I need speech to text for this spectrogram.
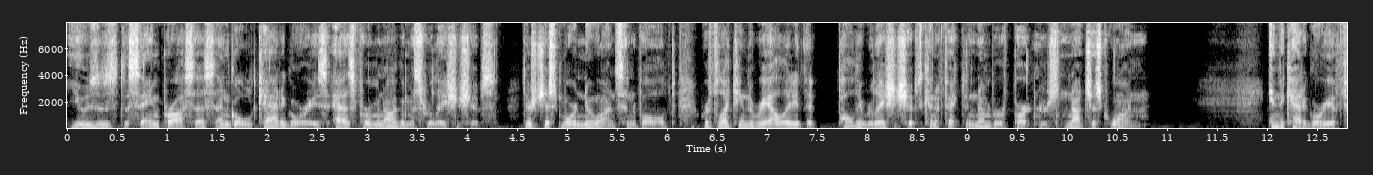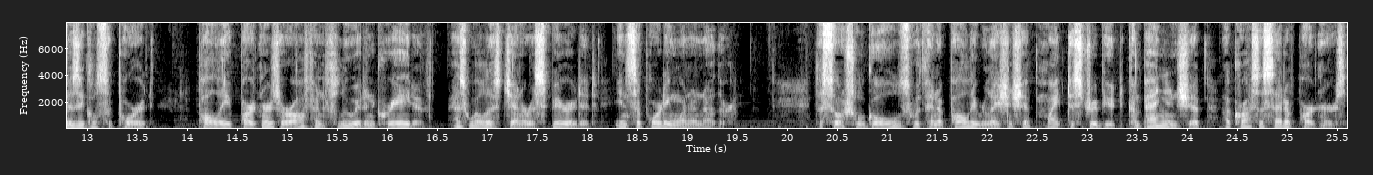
uses the same process and goal categories as for monogamous relationships. There's just more nuance involved, reflecting the reality that poly relationships can affect a number of partners, not just one. In the category of physical support, poly partners are often fluid and creative, as well as generous spirited, in supporting one another. The social goals within a poly relationship might distribute companionship across a set of partners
